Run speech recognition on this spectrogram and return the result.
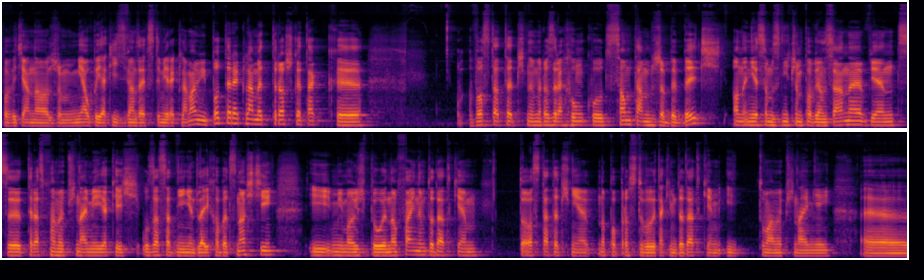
powiedziano, że miałby jakiś związek z tymi reklamami, bo te reklamy troszkę tak y, w ostatecznym rozrachunku są tam, żeby być. One nie są z niczym powiązane, więc y, teraz mamy przynajmniej jakieś uzasadnienie dla ich obecności i mimo iż były no, fajnym dodatkiem, to ostatecznie no, po prostu były takim dodatkiem i tu mamy przynajmniej e,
